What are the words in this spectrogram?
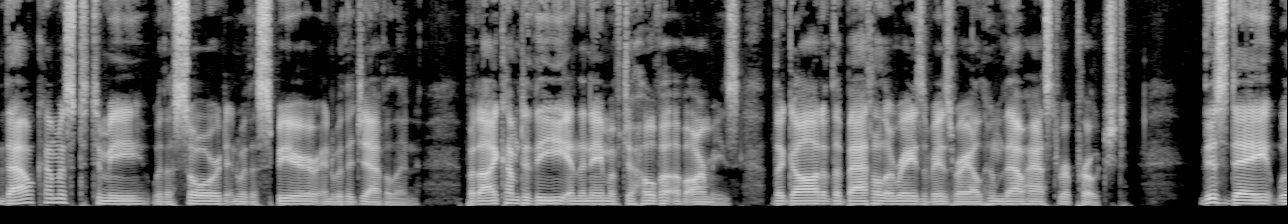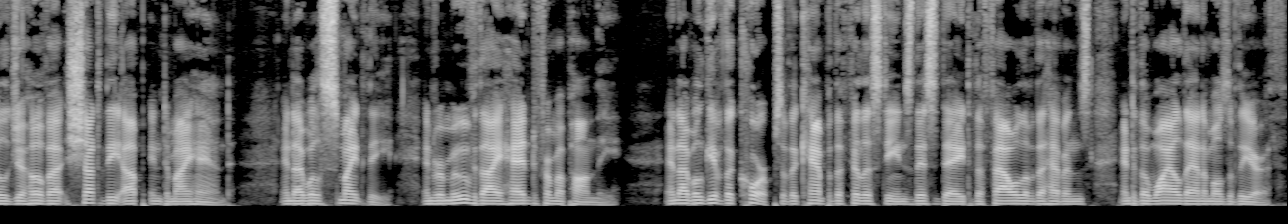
Thou comest to me with a sword, and with a spear, and with a javelin. But I come to thee in the name of Jehovah of armies, the God of the battle arrays of Israel, whom thou hast reproached. This day will Jehovah shut thee up into my hand, and I will smite thee, and remove thy head from upon thee. And I will give the corpse of the camp of the Philistines this day to the fowl of the heavens, and to the wild animals of the earth.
